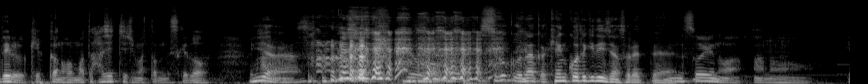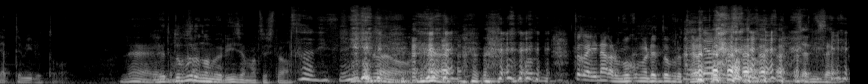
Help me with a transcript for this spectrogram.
出る結果の方また走ってしまったんですけどいいじゃない？すごくなんか健康的でいいじゃんそれって。ねそういうのはあのやってみるとえレッドブル飲むよりいいじゃん松下。そうですね。とか言いながら僕もレッドブル頼ってます。全然。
